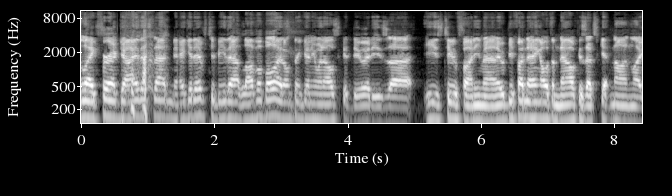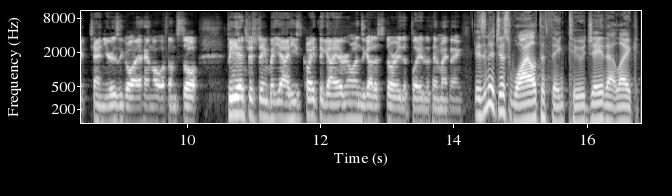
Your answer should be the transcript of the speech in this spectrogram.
like for a guy that's that negative to be that lovable. I don't think anyone else could do it. He's uh he's too funny, man. It would be fun to hang out with him now because that's getting on like ten years ago. I hung out with him, so be interesting. But yeah, he's quite the guy. Everyone's got a story that played with him. I think. Isn't it just wild to think too, Jay, that like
